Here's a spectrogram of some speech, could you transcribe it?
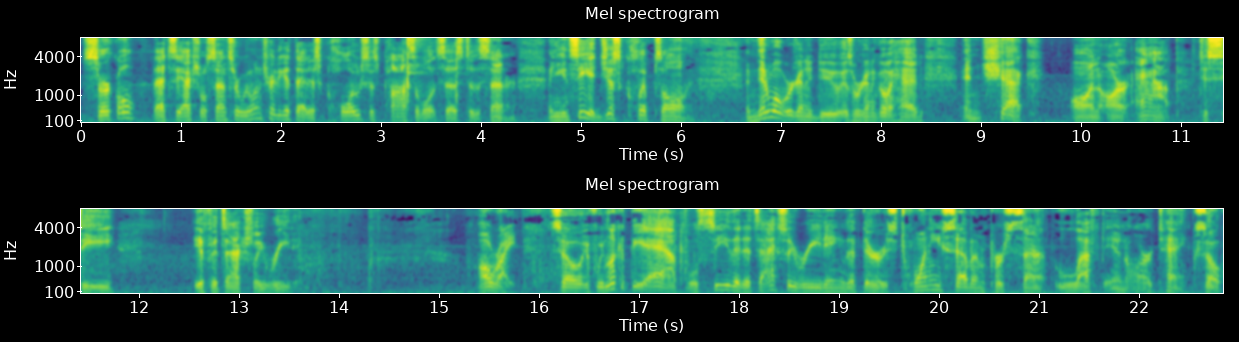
circle, that's the actual sensor. We wanna try to get that as close as possible, it says, to the center. And you can see it just clips on. And then what we're gonna do is we're gonna go ahead and check on our app to see if it's actually reading. All right, so if we look at the app, we'll see that it's actually reading that there is 27% left in our tank. So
